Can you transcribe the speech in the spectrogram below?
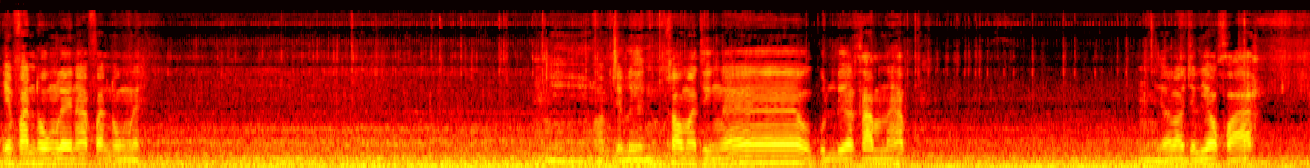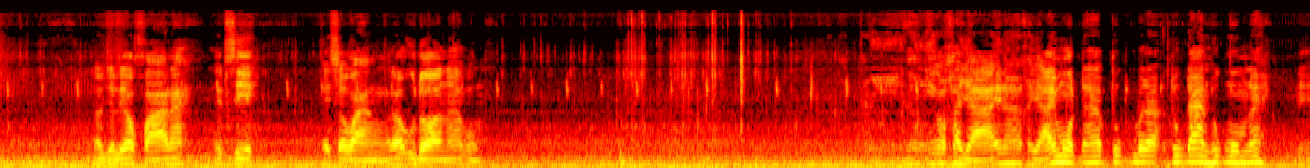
เอ็มฟันธงเลยนะครับ ฟันธงเลยนี่ความเจริญเข้ามาถึงแล้วกุดเรือคำนะครับ เดี๋ยวเราจะเลี้ยวขวา เราจะเลี้ยวขวานะ FC ไปสว่างแล้วอุดรนะครับผม ตรงนี้ก็ขยายนะขยายหมดนะครับ ทุกทุกด้านทุกมุมนะนี่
